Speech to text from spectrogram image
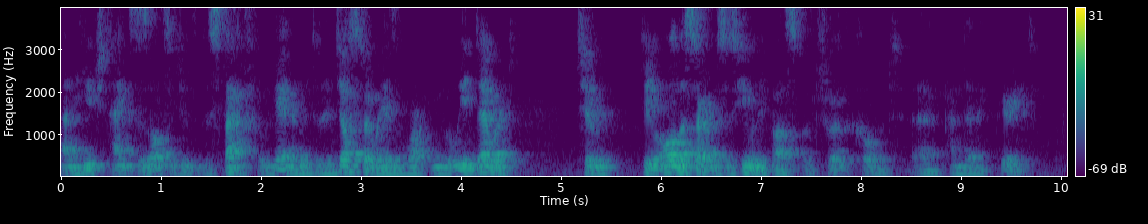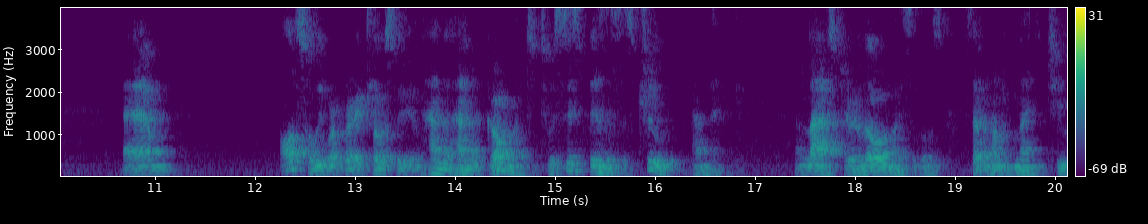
And a huge thanks is also due to the staff who again had to adjust their ways of working, but we endeavoured to do all the services humanly possible throughout the COVID uh, pandemic period. Um, also, we work very closely and hand in hand with government to assist businesses through the pandemic. And last year alone, I suppose, 792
